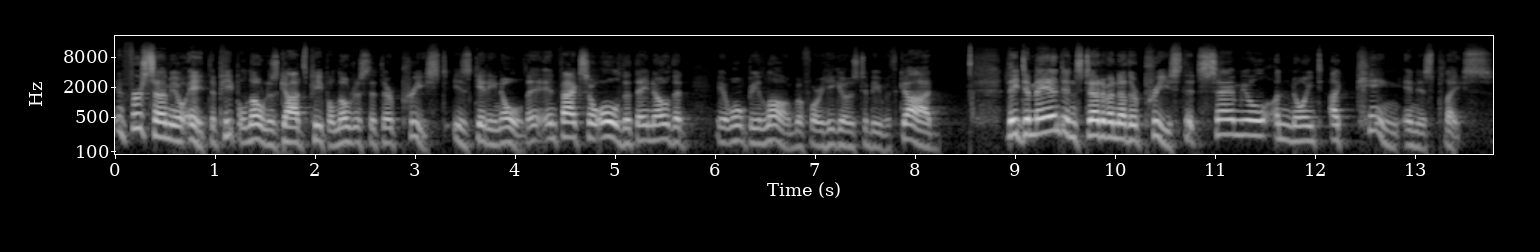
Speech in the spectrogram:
In 1 Samuel 8, the people known as God's people notice that their priest is getting old. In fact, so old that they know that it won't be long before he goes to be with God. They demand instead of another priest that Samuel anoint a king in his place.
